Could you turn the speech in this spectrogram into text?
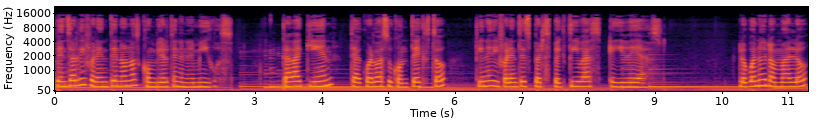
Pensar diferente no nos convierte en enemigos. Cada quien, de acuerdo a su contexto, tiene diferentes perspectivas e ideas. Lo bueno y lo malo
